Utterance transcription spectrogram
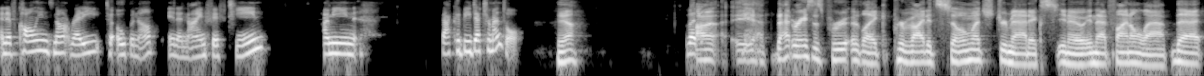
And if Colleen's not ready to open up in a 915, I mean, that could be detrimental. Yeah. But uh, yeah, that race has pro- like provided so much dramatics, you know, in that final lap that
